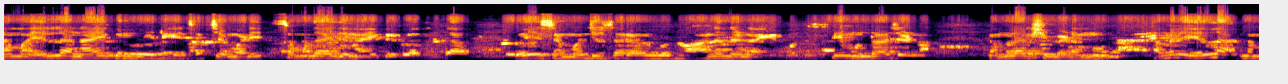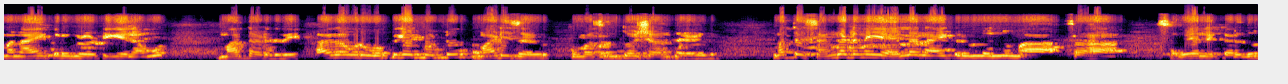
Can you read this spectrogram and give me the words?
ನಮ್ಮ ಎಲ್ಲ ನಾಯಕರುಗಳೊಟ್ಟಿಗೆ ಚರ್ಚೆ ಮಾಡಿ, ಸಮುದಾಯದ ನಾಯಕರುಗಳಾದಂತ ಎಸ್ ಎಂ ಮಂಜು ಸರ್ ಆಗಿರ್ಬೋದು ಆನಂದಣ್ಣ ಆಗಿರ್ಬೋದು ಪಿ ಮುನ್ರಾಜಣ್ಣ ಕಮಲಾಕ್ಷಿ ಮೇಡಮ್ ಆಮೇಲೆ ಎಲ್ಲ ನಮ್ಮ ನಾಯಕರುಗಳೊಟ್ಟಿಗೆ ನಾವು ಮಾತಾಡಿದ್ವಿ. ಆಗ ಅವರು ಒಪ್ಪಿಗೆ ಕೊಟ್ಟು, ಮಾಡಿ ಸರ್ ತುಂಬಾ ಸಂತೋಷ ಅಂತ ಹೇಳಿದ್ರು. ಮತ್ತೆ ಸಂಘಟನೆಯ ಎಲ್ಲ ನಾಯಕರುಗಳನ್ನು ಸಹ ಸಭೆಯನ್ನು ಕರೆದು,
